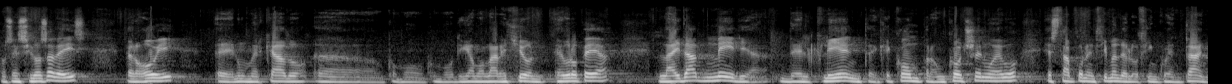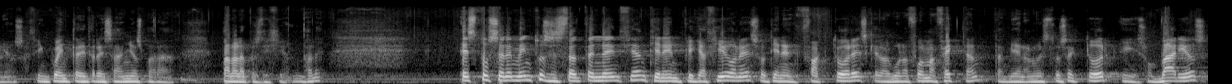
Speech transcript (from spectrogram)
No sé si lo sabéis, pero hoy eh, en un mercado como, como digamos la región europea, la edad media del cliente que compra un coche nuevo está por encima de los 50 años, 53 años para, para la precisión. ¿vale? Estos elementos, esta tendencia, tienen implicaciones o tienen factores que de alguna forma afectan también a nuestro sector y son varios.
